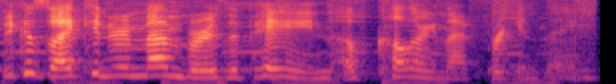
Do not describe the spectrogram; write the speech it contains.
because I can remember the pain of coloring that freaking thing.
